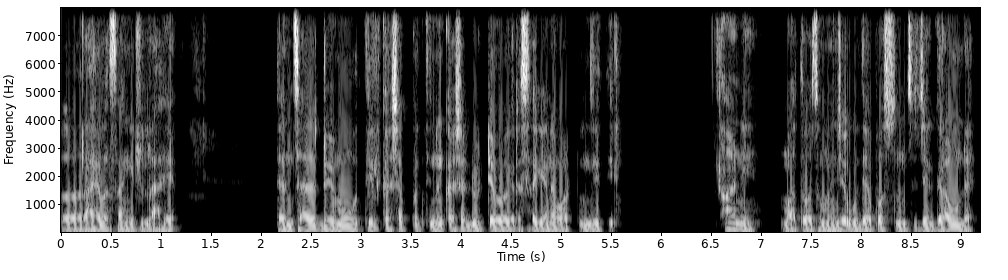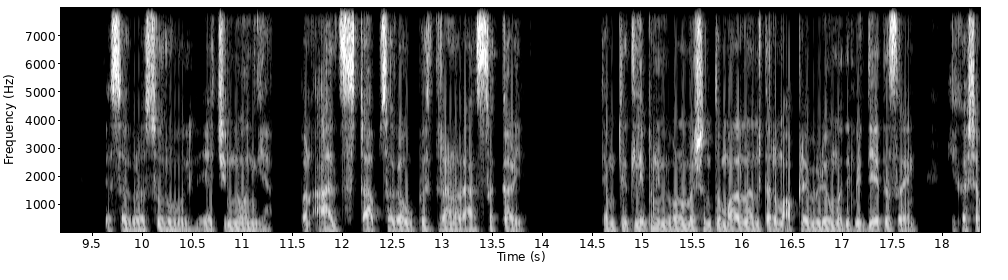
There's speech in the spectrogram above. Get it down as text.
राहायला सांगितलेलं आहे. त्यांचा डेमो होतील कशा पद्धतीने कशा ड्युट्या वगैरे सगळ्यांना वाटून देतील. आणि महत्वाचं म्हणजे उद्यापासूनचं जे ग्राउंड आहे ते सगळं सुरू होईल याची नोंद घ्या. पण आज स्टाफ सगळा उपस्थित राहणार आहे आज सकाळी. त्यामुळे तिथली पण इन्फॉर्मेशन तुम्हाला नंतर मग आपल्या व्हिडिओमध्ये मी देतच राहीन की कशा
